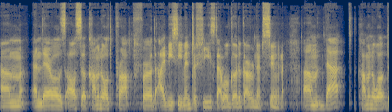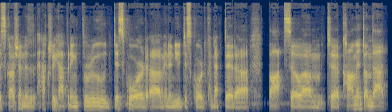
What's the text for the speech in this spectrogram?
Um, and there was also a Commonwealth prop for the IBC minter fees that will go to governance soon. Um, that Commonwealth discussion is actually happening through Discord um, in a new Discord connected uh, bot. So um, to comment on that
